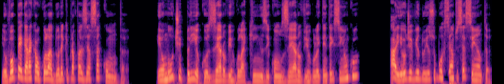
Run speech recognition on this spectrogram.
Eu vou pegar a calculadora aqui para fazer essa conta. Eu multiplico 0,15 com 0,85, aí eu divido isso por 160.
